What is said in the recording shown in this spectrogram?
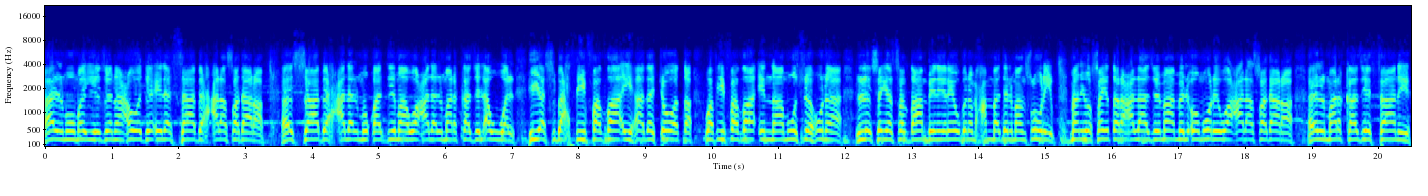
المميز نعود إلى السابح على صدارة. السابح على المقدمة وعلى المركز الأول. يسبح في فضاء هذا الشوط. وفي فضاء الناموس هنا لسيد سلطان بن ريو محمد المنصوري من يسيطر على زمام الأمور وعلى صدارة. المركز الثاني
